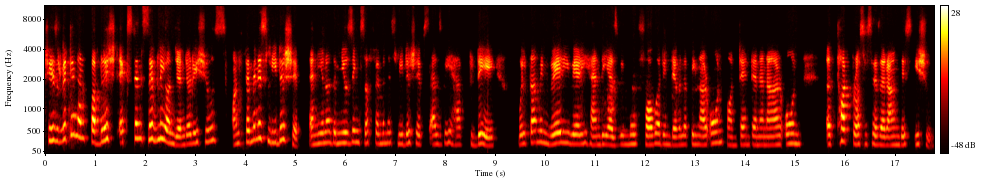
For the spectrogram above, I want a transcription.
She has written and published extensively on gender issues, on feminist leadership, and you know the musings of feminist leaderships as we have today will come in very, very handy as we move forward in developing our own content and in our own uh, thought processes around this issue.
